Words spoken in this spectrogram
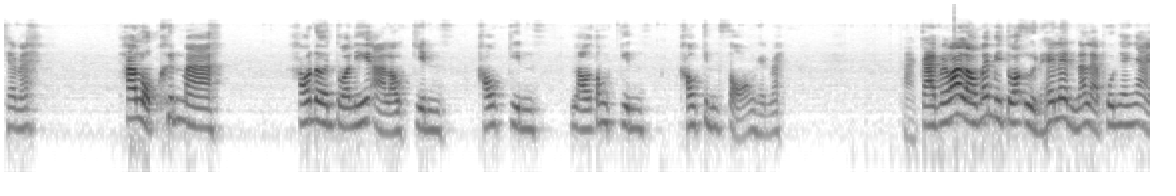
ใช่ไหม ถ้าหลบขึ้นมา เขาเดินตัวนี้อะเรากิน เขากิน เราต้องกิน เขากินสองเห็นไหม กลายเป็นว่าเราไม่มีตัวอื่นให้เล่นนั่นแหละพูดง่าย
